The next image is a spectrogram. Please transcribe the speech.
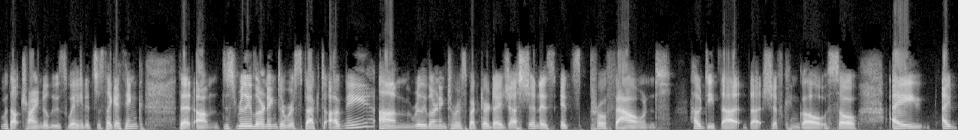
without trying to lose weight. It's just like i think that um, just really learning to respect agni um, really learning to respect our digestion is it's profound how deep that that shift can go. So I I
